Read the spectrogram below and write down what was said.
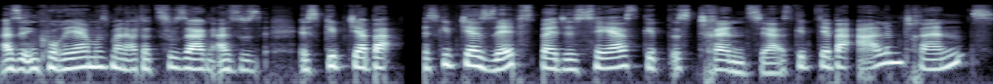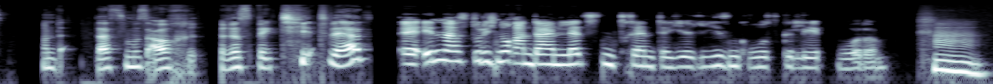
Also in Korea muss man auch dazu sagen, also es gibt ja bei, es gibt ja selbst bei Desserts gibt es Trends, ja. Es gibt ja bei allem Trends. Und das muss auch respektiert werden. Erinnerst du dich noch an deinen letzten Trend, der hier riesengroß gelebt wurde? Hm.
